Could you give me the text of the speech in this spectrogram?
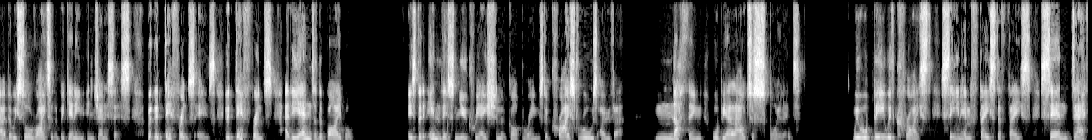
Uh, that we saw right at the beginning in Genesis. But the difference is the difference at the end of the Bible is that in this new creation that God brings, that Christ rules over, nothing will be allowed to spoil it. We will be with Christ, seeing him face to face. Sin, death,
